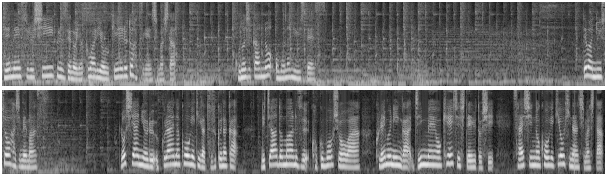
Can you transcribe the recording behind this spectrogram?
低迷するシーイーグルスでの役割を受け入れると発言しました。この時間の主なニュースです。ではニュースを始めます。ロシアによるウクライナ攻撃が続く中リチャード・マールズ国防相はクレムリンが人命を軽視しているとし最新の攻撃を非難しました。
